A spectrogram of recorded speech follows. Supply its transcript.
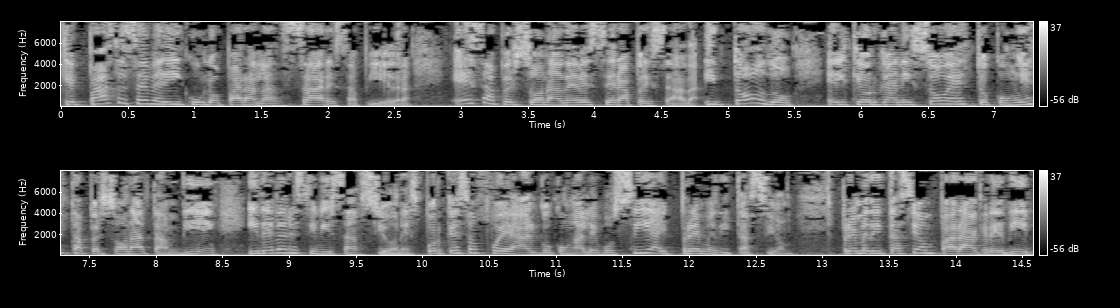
que pase ese vehículo para lanzar esa piedra. Esa persona debe ser apresada y todo el que organizó esto con esta persona también y debe recibir sanciones porque eso fue algo con alevosía y premeditación. Premeditación para agredir,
